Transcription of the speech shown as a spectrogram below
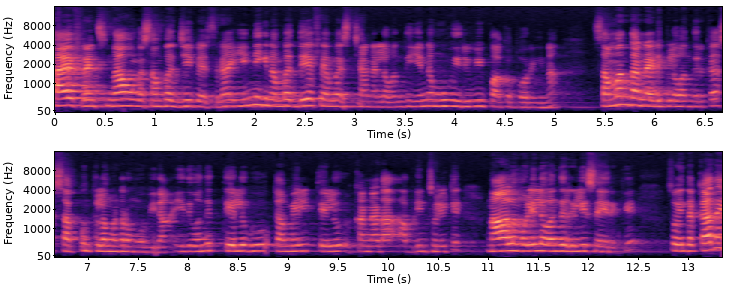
ஹாய் ஃப்ரெண்ட்ஸ் நான் உங்கள் சம்பத் ஜி பேசுகிறேன் இன்றைக்கி நம்ம தே ஃபேமஸ் சேனலில் வந்து என்ன மூவி ரிவ்யூ பார்க்க போகிறீங்கன்னா சமந்தா நடிப்பில் வந்திருக்க சக்குந்தலம்ன்ற மூவி தான். இது வந்து தெலுங்கு தமிழ் தெலுங்கு கன்னடா அப்படின்னு சொல்லிட்டு நாலு மொழியில் வந்து ரிலீஸ் ஆயிருக்கு. ஸோ இந்த கதை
